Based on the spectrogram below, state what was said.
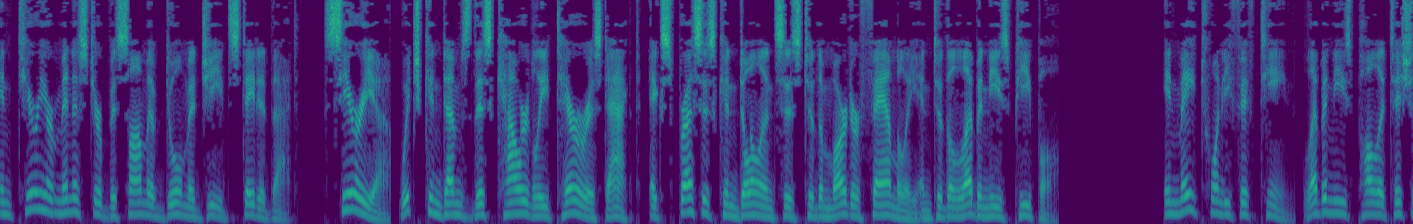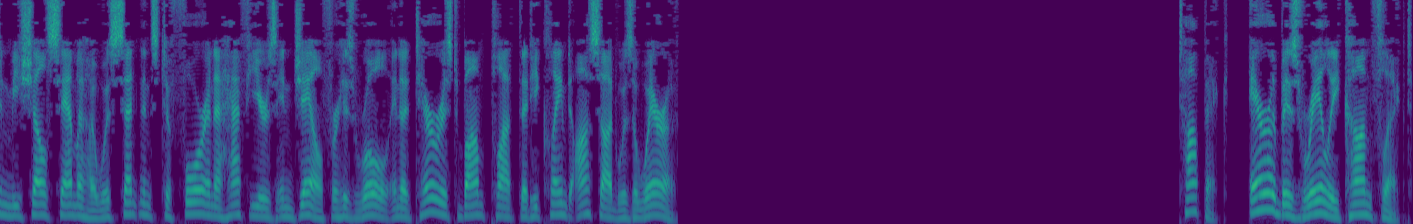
Interior Minister Bassam Abdul Majid stated that Syria, which condemns this cowardly terrorist act, expresses condolences to the martyr family and to the Lebanese people." In May 2015, Lebanese politician Michel Samaha was sentenced to four and a half years in jail for his role in a terrorist bomb plot that he claimed Assad was aware of. Arab–Israeli conflict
